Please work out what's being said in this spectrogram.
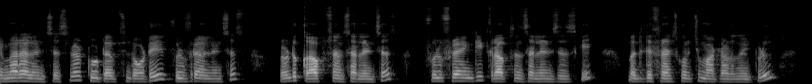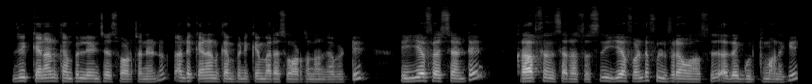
కెమెరా లెన్సెస్లో టూ టైప్స్ ఉంటాయి. ఒకటి ఫుల్ ఫ్రేమ్ లెన్సెస్ రెండు క్రాప్ సెన్సార్ లెన్సెస్ ఫుల్ ఫ్రేమ్కి క్రాప్ సెన్సార్ లెన్సెస్కి మధ్య డిఫరెన్స్ గురించి మాట్లాడుతున్నాం ఇప్పుడు. ఇది కెనాన్ కంపెనీ లెన్సెస్ వాడుతాను నేను. అంటే కెనాన్ కంపెనీ కెమెరాస్ వాడుతున్నాను కాబట్టి. ఈఎఫ్ఎస్ అంటే క్రాప్ సెన్సార్ వస్తుంది. ఈఎఫ్ అంటే ఫుల్ ఫ్రేమ్ వస్తుంది. అదే గుర్తు మనకి.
